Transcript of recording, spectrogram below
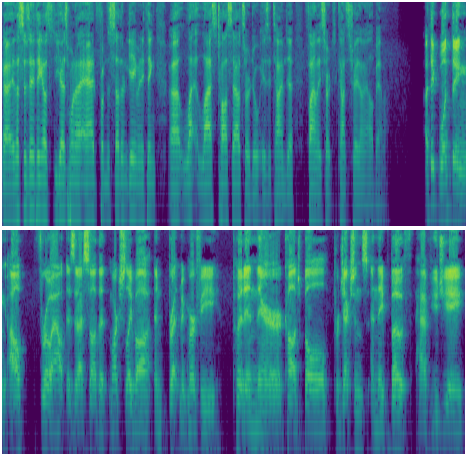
uh, unless there's anything else you guys want to add from the Southern game, anything uh, la- last toss outs, or do, is it time to finally start to concentrate on Alabama? I think one thing I'll throw out is that I saw that Mark Schlabach and Brett McMurphy put in their college bowl projections, and they both have UGA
